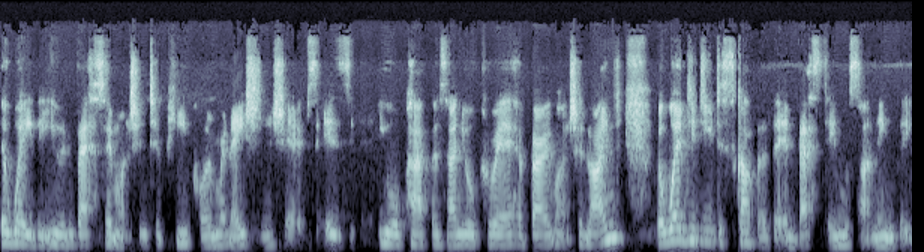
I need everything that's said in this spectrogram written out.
the way that you invest so much into people and relationships is your purpose and your career have very much aligned. But when did you discover that investing was something that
